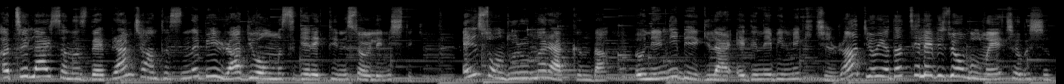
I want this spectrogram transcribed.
Hatırlarsanız deprem çantasında bir radyo olması gerektiğini söylemiştik. En son durumlar hakkında önemli bilgiler edinebilmek için radyo ya da televizyon bulmaya çalışın.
